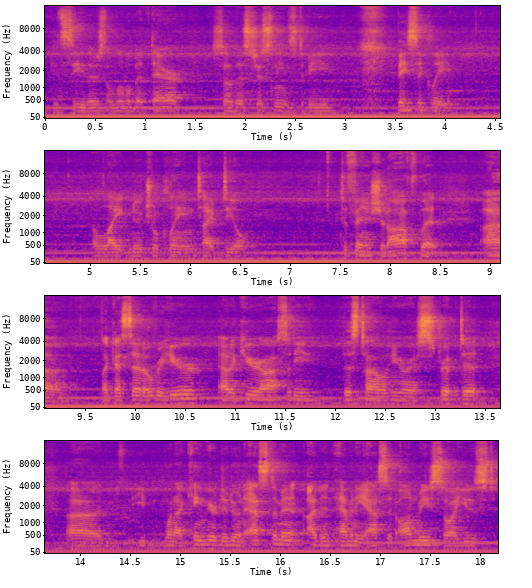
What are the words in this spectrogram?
You can see there's a little bit there. So this just needs to be basically a light neutral clean type deal to finish it off. But uh, like I said over here, out of curiosity, this tile here, I stripped it. Uh, when I came here to do an estimate, I didn't have any acid on me, so I used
